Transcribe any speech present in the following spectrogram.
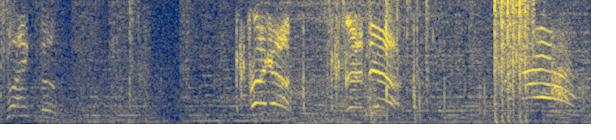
Flank them. Frag out! Man down! I'm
